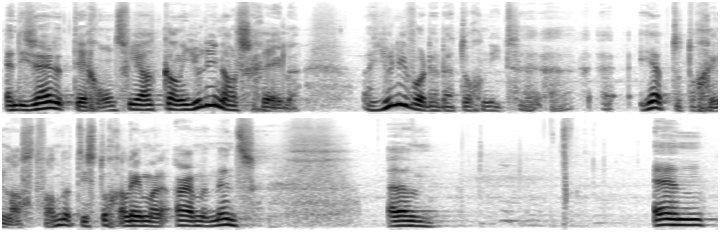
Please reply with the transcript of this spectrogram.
En die zeiden tegen ons: ja, kan jullie nou schelen? Eh, Jullie worden daar toch niet. eh, je hebt er toch geen last van? Dat is toch alleen maar arme mensen? Ehm, en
